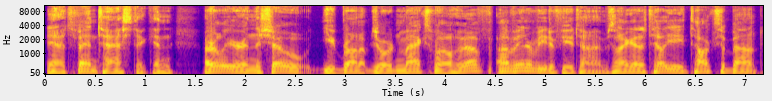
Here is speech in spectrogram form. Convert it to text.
Yeah, it's fantastic. And earlier in the show, you brought up Jordan Maxwell, who I've I've interviewed a few times, and I got to tell you, he talks about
